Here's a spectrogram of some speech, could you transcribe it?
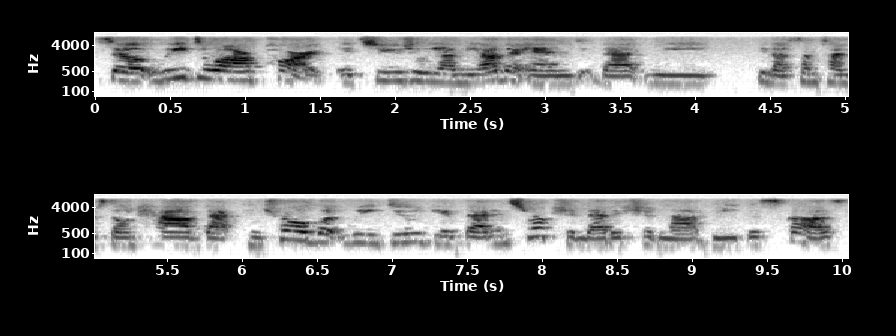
So we do our part. It's usually on the other end that we, you know, sometimes don't have that control, but we do give that instruction that it should not be discussed,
